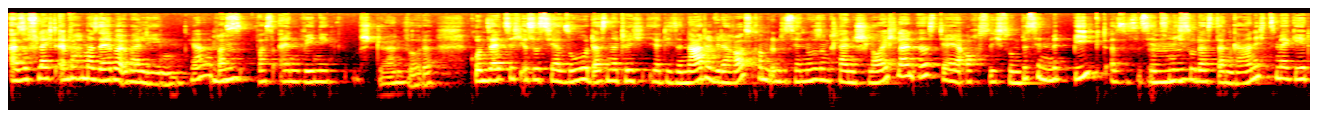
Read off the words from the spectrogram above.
also vielleicht einfach mal selber überlegen, ja, Mhm. was, was ein wenig stören würde. Grundsätzlich ist es ja so, dass natürlich ja diese Nadel wieder rauskommt und es ja nur so ein kleines Schläuchlein ist, der ja auch sich so ein bisschen mitbiegt. Also es ist jetzt Mhm. nicht so, dass dann gar nichts mehr geht,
